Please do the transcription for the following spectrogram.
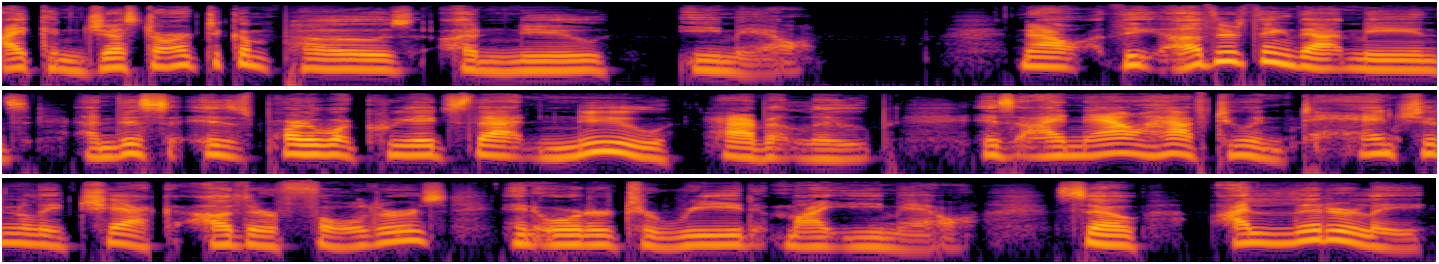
I can just start to compose a new email. Now, the other thing that means, and this is part of what creates that new habit loop, is I now have to intentionally check other folders in order to read my email. So I literally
